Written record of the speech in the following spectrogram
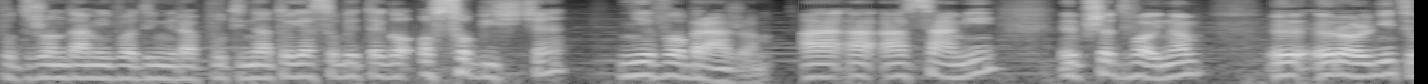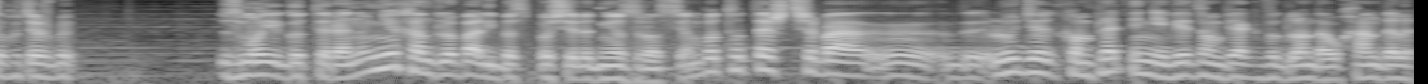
pod rządami Władimira Putina, to ja sobie tego osobiście nie wyobrażam. A, a, a sami y, przed wojną y, rolnicy chociażby z mojego terenu nie handlowali bezpośrednio z Rosją, bo to też trzeba. y, Ludzie kompletnie nie wiedzą, jak wyglądał handel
